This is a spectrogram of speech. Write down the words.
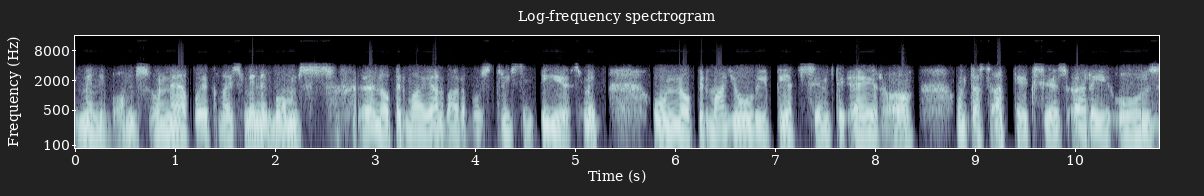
minimums, un neapliekamais minimums uh, no 1. janvāra būs 350 un no 1. jūlija 500 eiro, un tas attieksies arī uz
